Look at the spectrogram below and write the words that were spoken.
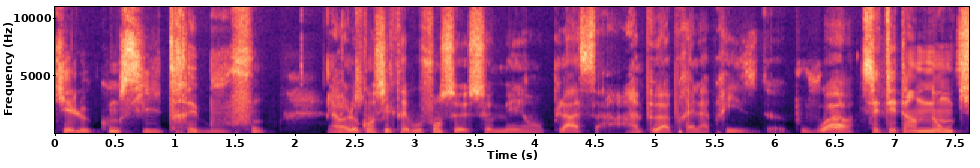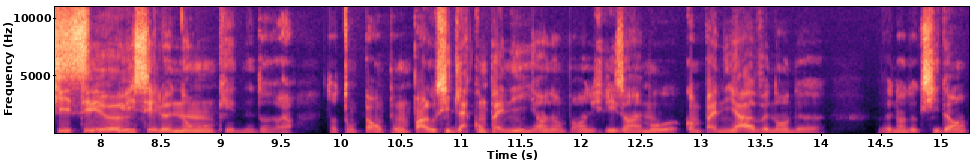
qu'est le concile très bouffon. Alors le concile Trébouffon se, se met en place un peu après la prise de pouvoir. C'était un nom qui était. euh, Oui, c'est le nom qui est, dont, alors, dont on, on parle aussi de la compagnie en, en utilisant un mot compagnia venant de venant d'Occident.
